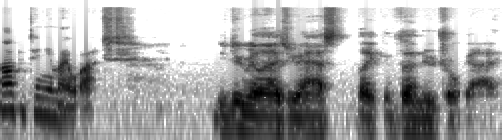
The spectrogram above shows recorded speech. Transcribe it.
I'll continue my watch. You do realize you asked like the neutral guy.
